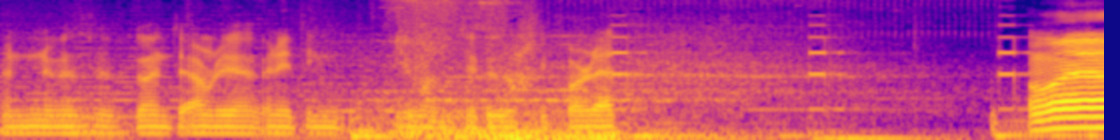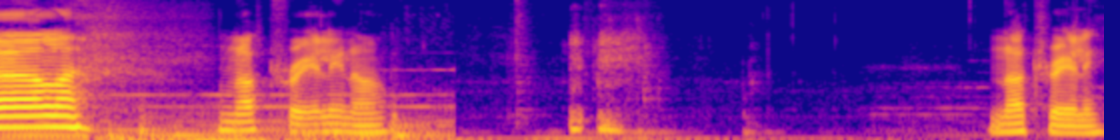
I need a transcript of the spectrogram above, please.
I don't know if you're going to have anything you want to do before that. Well, not really, no. not really.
